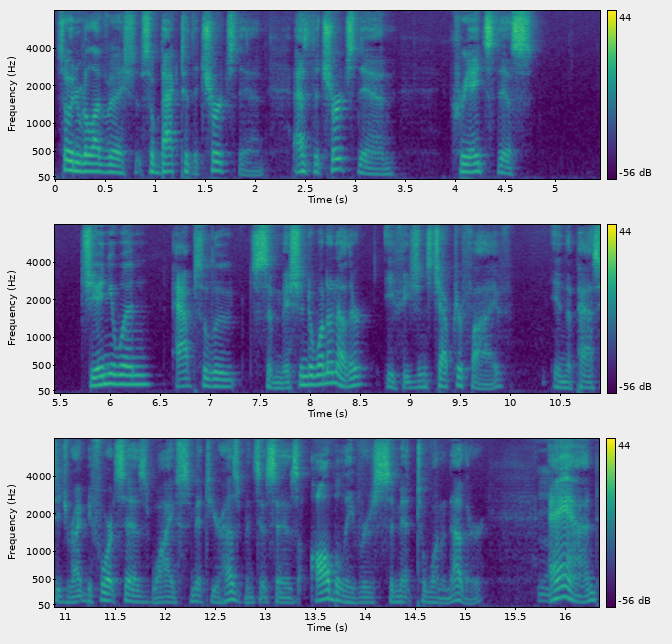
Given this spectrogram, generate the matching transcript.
So in Revelation, so back to the church then, as the church then creates this genuine, absolute submission to one another, Ephesians chapter 5, in the passage right before it says, Wives, submit to your husbands, it says, All believers submit to one another. Hmm. And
